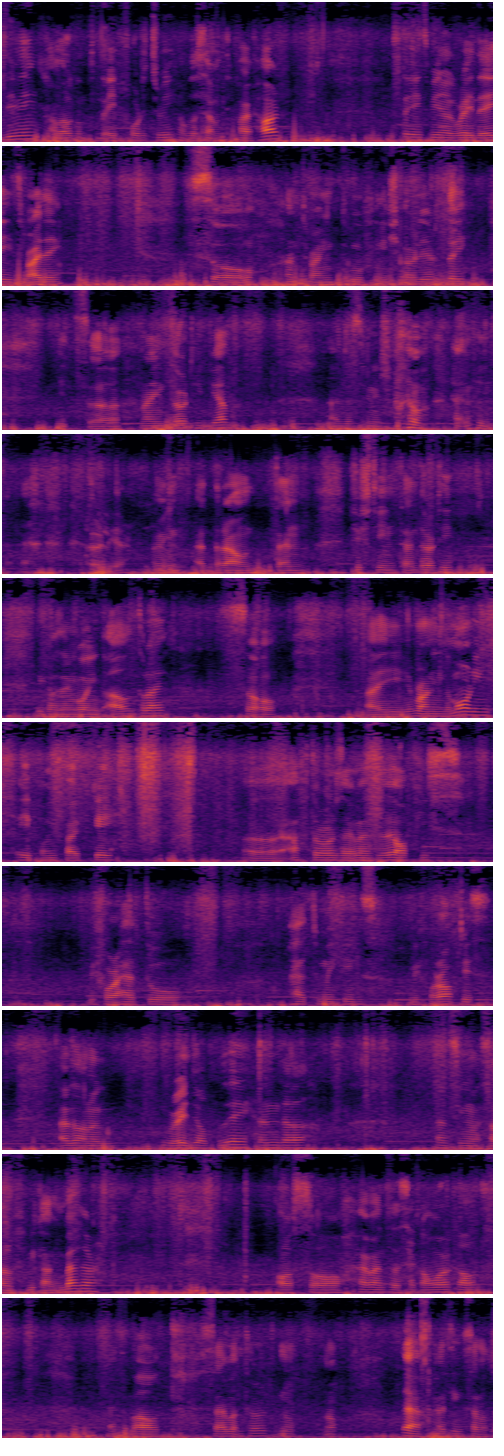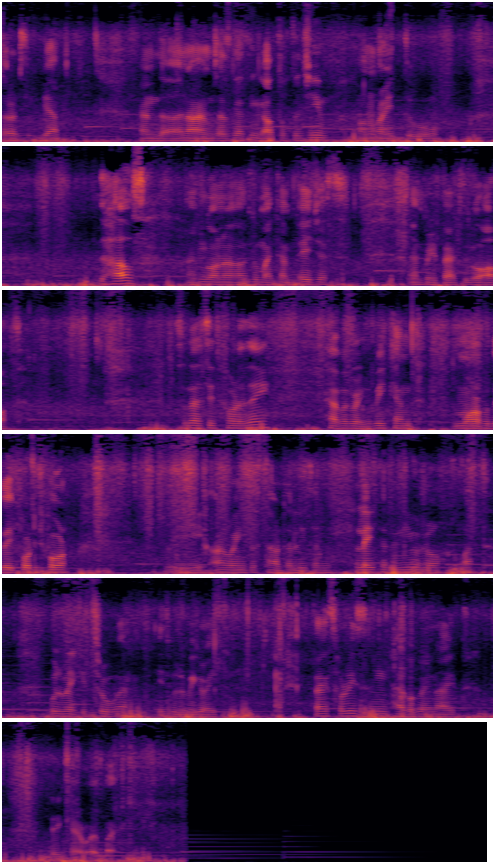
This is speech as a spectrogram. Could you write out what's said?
Good evening and welcome to day 43 of the 75 hard. Today it's been a great day, it's Friday, so I'm trying to finish earlier today. It's uh, 9:30 p.m. I just finished my, I mean earlier. I mean at around 10, 15, 10:30 because I'm going out right. So I run in the morning, 8.5k. Uh, afterwards, I went to the office before I had to had two meetings before office. I've done a great job today, and uh, I'm seeing myself becoming better. Also, I went to the second workout at about 7:30. No, no, yeah, I think 7:30 p.m. And uh, now I'm just getting out of the gym on my way to the house. I'm gonna do my 10 pages and prepare to go out. So that's it for today. Have a great weekend. Tomorrow, day 44, we are going to start a little later than usual, but we'll make it through and it will be great. Thanks for listening. Have a great night. Take care. Bye bye.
